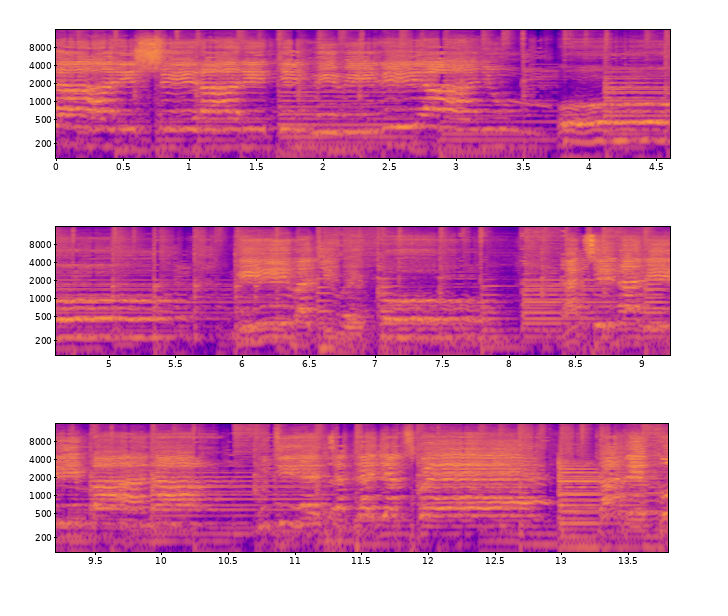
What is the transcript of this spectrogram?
ndarishira rirya imibiri yanyu mwibagiwe oh, ko. Nakinanira imana mu gihe cyategetswe kandi ku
